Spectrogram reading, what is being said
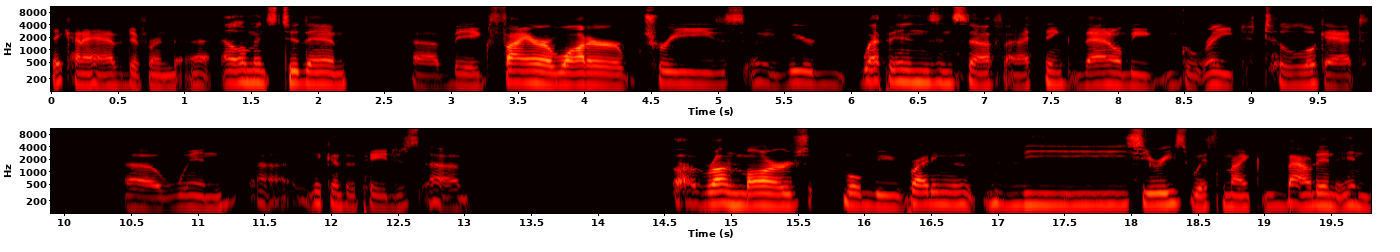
They kind of have different uh, elements to them uh, big fire, water, trees, I mean, weird weapons and stuff. And I think that'll be great to look at uh, when uh, they come to the pages. Ron Marz will be writing the series with Mike Bowden and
